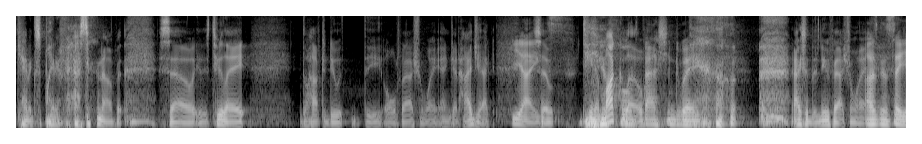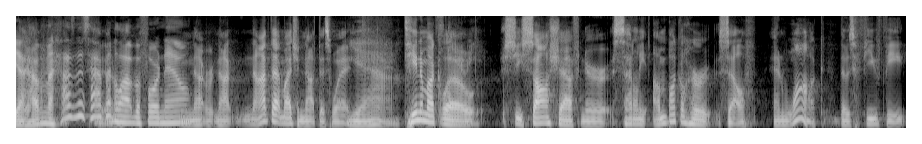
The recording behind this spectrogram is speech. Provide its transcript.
can't explain it fast enough. So it was too late. they'll have to do it the old-fashioned way and get hijacked. Yeah. So Tina Mucklow, Old-fashioned way. actually the new-fashioned way, I was gonna say, yeah. haven't- Has this happened a lot before now? not not not that much and not this way. Yeah. Tina Mucklow, she saw Schaffner suddenly unbuckle herself and walk those few feet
